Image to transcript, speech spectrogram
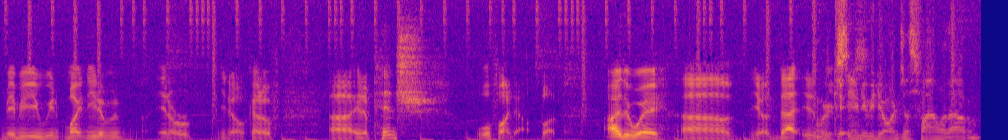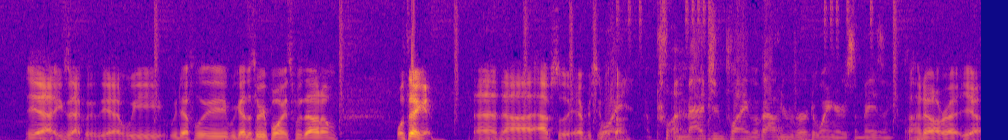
Maybe we might need him in a you know kind of uh, in a pinch. We'll find out. But either way, uh, you know that is the We seem to be doing just fine without him. Yeah, exactly. Yeah, we, we definitely we got the three points without him. We'll take it, and uh, absolutely every single Boy, time. imagine playing without inverted wingers. Amazing. I know, right? Yeah,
